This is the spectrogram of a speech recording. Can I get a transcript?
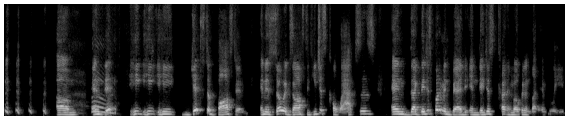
um, and then he he he gets to Boston and is so exhausted he just collapses and like they just put him in bed and they just cut him open and let him bleed.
